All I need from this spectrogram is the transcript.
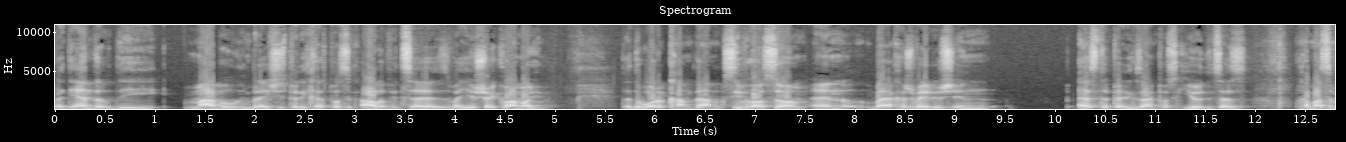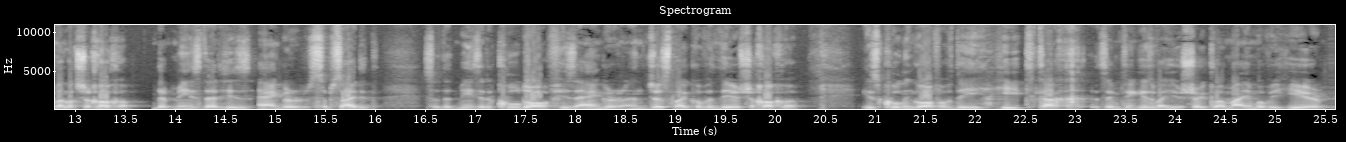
by the end of the Mabul in Bereshis Perichas Pasuk Aleph, it says Vayeshoyko Amoyim that the water calmed down. Uksiv Hosom and by Achashverosh in Esther Perikzayim Pasuk Yud, it says That means that his anger subsided. So that means that it cooled off his anger, and just like over there, Shechocha is cooling off of the heat. Kach, same thing is Vayeshoyko Amayim over here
